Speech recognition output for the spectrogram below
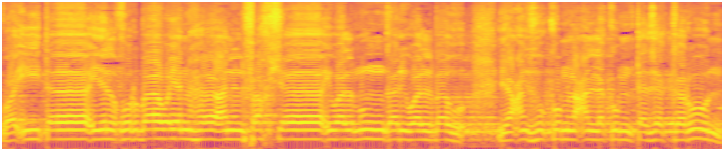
وإيتاء ذي القربى وينهى عن الفحشاء والمنكر والبغي يعظكم لعلكم تذكرون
